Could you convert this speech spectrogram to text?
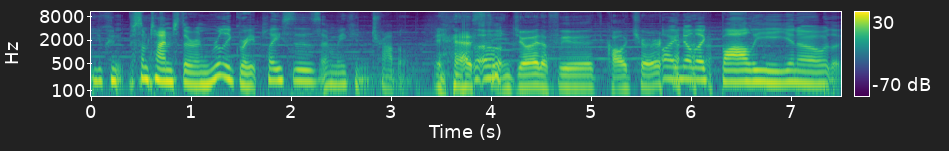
you can sometimes they're in really great places, and we can travel. Yes, Oh. enjoy the food, culture. Oh, I know, like Bali, you know.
